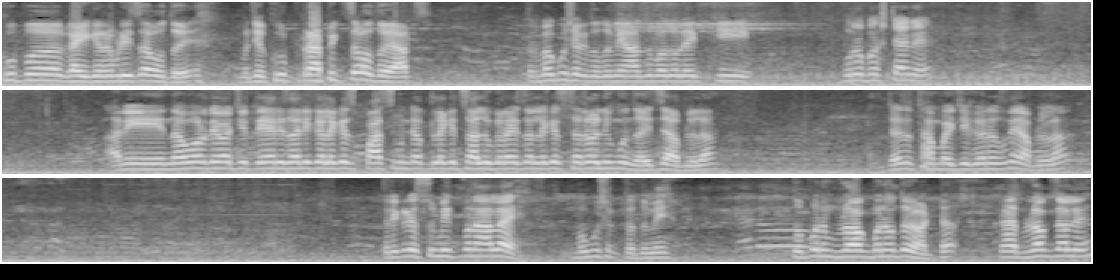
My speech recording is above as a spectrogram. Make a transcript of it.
खूप घाई गडबडीचा होतो आहे म्हणजे खूप ट्रॅफिकचा होतो आहे आज. तर बघू शकता तुम्ही आजूबाजूला एक की पुरं बस स्टँड आहे. आणि नवरदेवाची तयारी झाली का लगेच पाच मिनिटात लगेच चालू करायचं आणि लगेच सरळ निघून जायचं आहे आपल्याला. जायचं थांबायची गरज नाही आपल्याला. तर इकडे सुमित पण आलाय. बघू शकता तुम्ही. तो पण ब्लॉग बनवतोय वाटतं. काय ब्लॉग चालू आहे?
